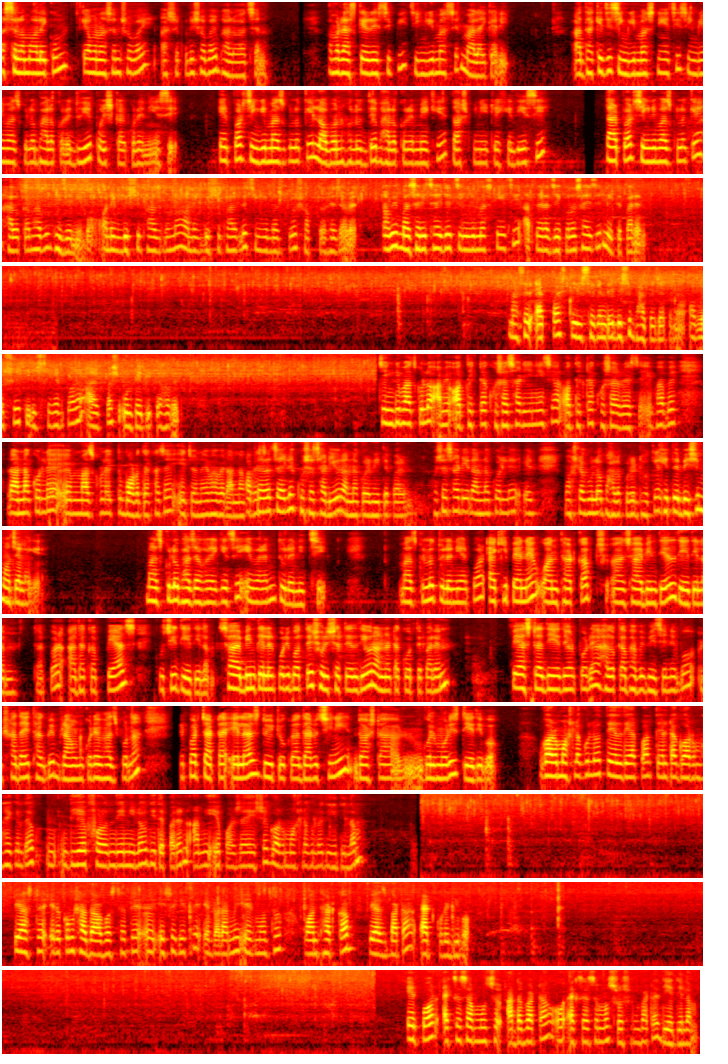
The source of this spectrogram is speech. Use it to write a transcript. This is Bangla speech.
আসসালামু আলাইকুম। কেমন আছেন সবাই? আশা করি সবাই ভালো আছেন। আমার আজকের রেসিপি চিংড়ি মাছের মালাইকারি। আধা কেজি চিংড়ি মাছ নিয়েছি। চিংড়ি মাছগুলো ভালো করে ধুয়ে পরিষ্কার করে নিয়েছি। এরপর চিংড়ি মাছগুলোকে লবণ, হলুদ দিয়ে ভালো করে মেখে দশ মিনিট রেখে দিয়েছি। তারপর চিংড়ি মাছগুলোকে হালকাভাবে ভেজে নিব। অনেক বেশি ভাজবো না, অনেক বেশি ভাজলে চিংড়ি মাছগুলো শক্ত হয়ে যাবে। আমি মাঝারি সাইজের চিংড়ি মাছ নিয়েছি। আপনারা যে কোনো সাইজের নিতে পারেন। মাছের এক পাশ তিরিশ সেকেন্ডের বেশি ভাজা যাবে না। অবশ্যই তিরিশ সেকেন্ড পরে আরেক পাশ উল্টে দিতে হবে। চিংড়ি মাছগুলো আমি অর্ধেকটা খোসা ছাড়িয়ে নিয়েছি আর অর্ধেকটা খোসা রয়েছে। এভাবে রান্না করলে মাছগুলো একটু বড় দেখা যায়, এর জন্য এভাবে রান্না করে আপনারা চাইলে খোসা ছাড়িয়েও রান্না করে নিতে পারেন। খোসা ছাড়িয়ে রান্না করলে এর মশলাগুলো ভালো করে ঢোকে, খেতে বেশি মজা লাগে। মাছগুলো ভাজা হয়ে গেছে, এবার আমি তুলে নিচ্ছি। মাছগুলো তুলে নেওয়ার পর একই প্যানে ওয়ান থার্ড কাপ সয়াবিন তেল দিয়ে দিলাম। তারপর আধা কাপ পেঁয়াজ কুচি দিয়ে দিলাম। সয়াবিন তেলের পরিবর্তে সরিষা তেল দিয়েও রান্নাটা করতে পারেন। পেঁয়াজটা দিয়ে দেওয়ার পরে হালকাভাবে ভেজে নেব। সাদাই থাকবে ব্রাউন করে ভাজবো না। এরপর চারটা এলাচ, দুই টুকরা দারুচিনি, দশটা গোলমরিচ দিয়ে দিব। গরম মশলাগুলো তেল দেওয়ার পর তেলটা গরম হয়ে গেলে দিয়ে ফোড়ন দিয়ে নিলেও দিতে পারেন। আমি এ পর্যায়ে এসে গরম মশলাগুলো দিয়ে দিলাম। পেঁয়াজটা এরকম সাদা অবস্থাতে এসে গেছে। এবার আমি এর মধ্যে ওয়ান থার্ড কাপ পেঁয়াজ বাটা অ্যাড করে দিব। এরপর এক চা চামচ আদা বাটা ও এক চা চামচ রসুন বাটা দিয়ে দিলাম।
